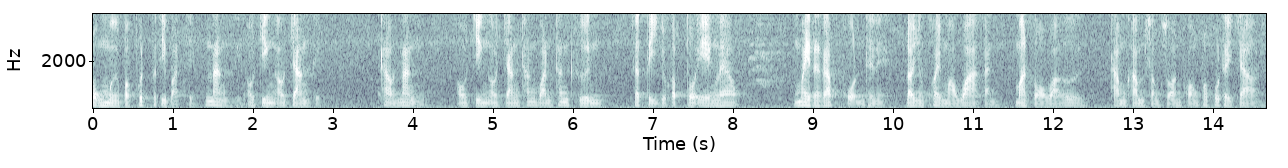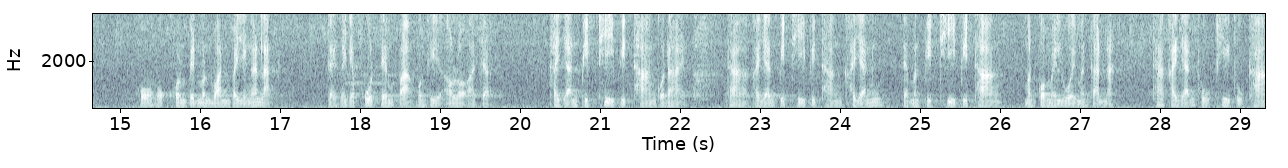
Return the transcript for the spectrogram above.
ลงมือประพฤติปฏิบัติสินั่งสิเอาจริงเอาจังสิถ้านั่ง เอาจริงเอาจังทั้งวันทั้งคืน สติอยู่กับตัวเองแล้ว ไม่ได้รับผลเท่นี่เรายังค่อยมาว่ากัน มาต่อว่า เออทำคำสั่งสอนของพระพุทธเจ้าโกหกคนเป็นวันๆไปอย่างนั้นแหละ แต่ก็จะพูดเต็มปากบางทีเอาเราอาจจะขยันผิดที่ผิดทางก็ได้ ถ้าขยันผิดที่ผิดทาง ขยันแต่มันผิดที่ผิดทาง มันก็ไม่รวยเหมือนกันนะถ้าขยันถูกที่ถูกทาง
